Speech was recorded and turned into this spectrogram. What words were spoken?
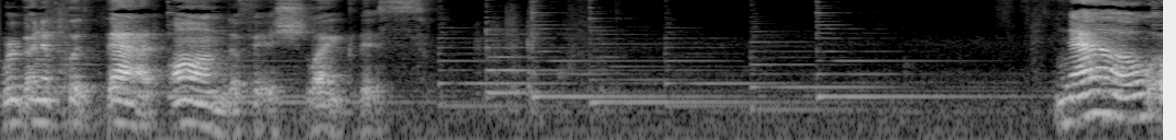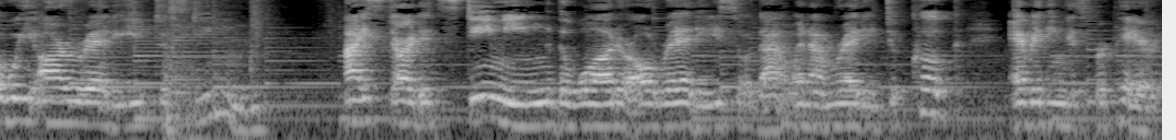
We're going to put that on the fish like this. Now we are ready to steam. I started steaming the water already so that when I'm ready to cook, everything is prepared.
